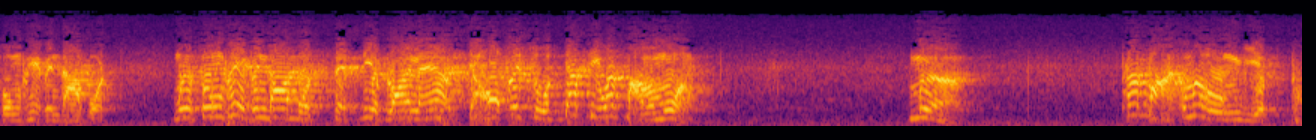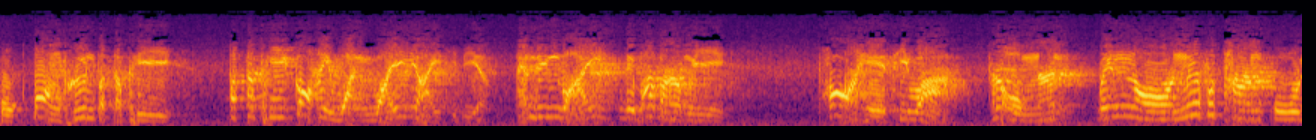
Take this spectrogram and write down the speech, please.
ทรงเพศเป็นดาบท เมื่อทรงเพศเป็นดาบทเสร็จเรียบร้อยแล้ว จะออกไปสวดยัดที่วัดป่ามะม่วง เมื่อพระบาทของพระองค์เหยียบถูกต้องพื้นปฐพี ปฐพีก็ให้วันไหวใหญ่ทีเดียวแผ่นดินไหวด้วยพระบารมีเพ่อเหตุที่ว่าพระองค์นั้นเป็นหนอนเนื้อพุทธางกูล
